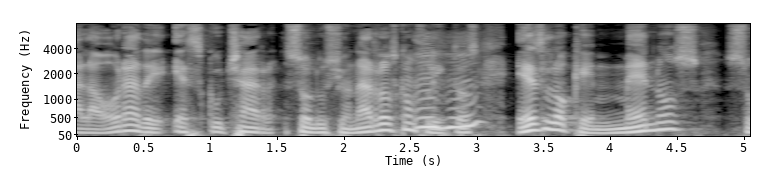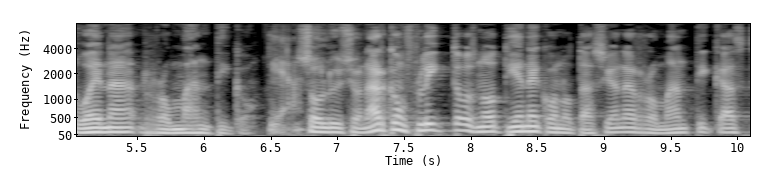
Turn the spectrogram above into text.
a la hora de escuchar, solucionar los conflictos, es lo que menos suena romántico. Solucionar conflictos no tiene connotaciones románticas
